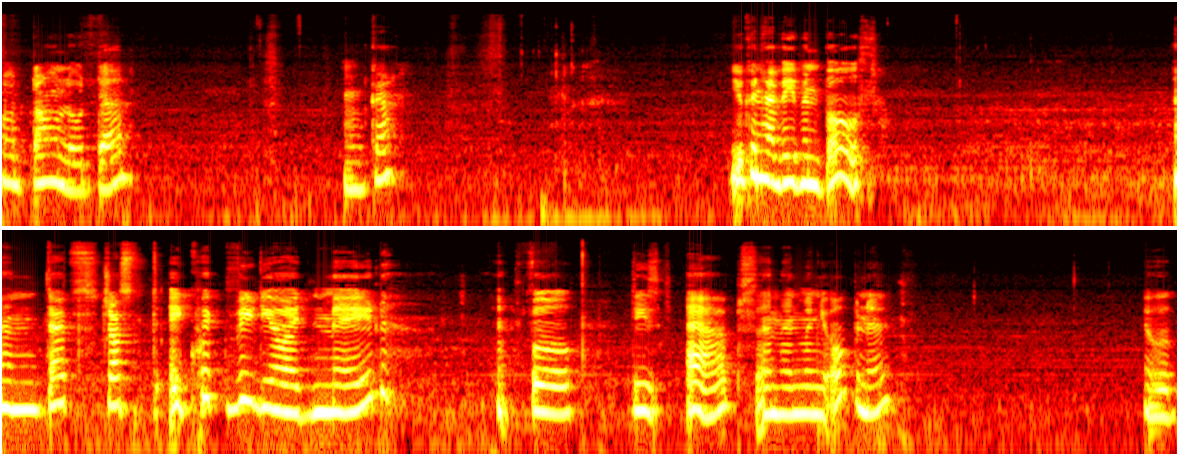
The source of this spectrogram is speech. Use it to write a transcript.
I'll download that. Okay. You can have even both. And that's just a quick video I made for these apps and then when you open it it will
